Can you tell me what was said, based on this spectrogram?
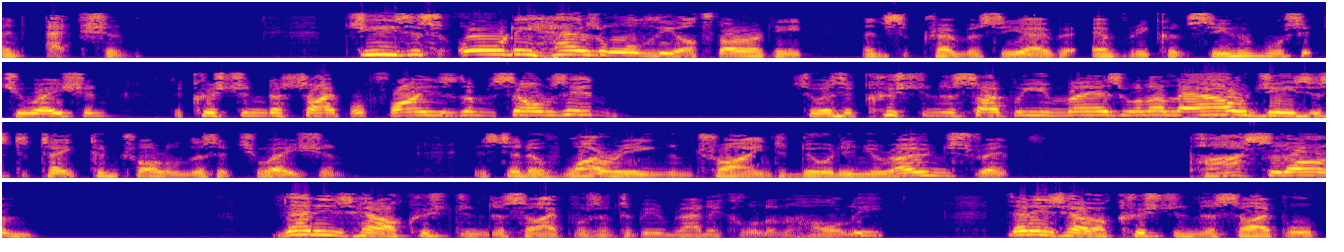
and action. Jesus already has all the authority and supremacy over every conceivable situation the Christian disciple finds themselves in. So as a Christian disciple you may as well allow Jesus to take control of the situation instead of worrying and trying to do it in your own strength. Pass it on. That is how Christian disciples are to be radical and holy. That is how a Christian disciple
